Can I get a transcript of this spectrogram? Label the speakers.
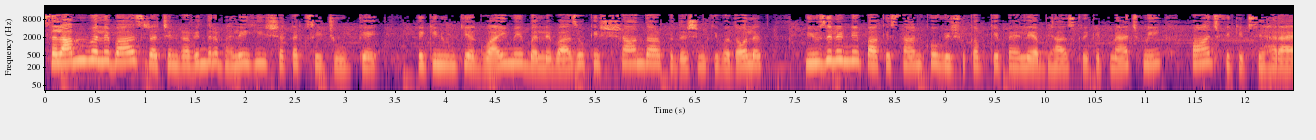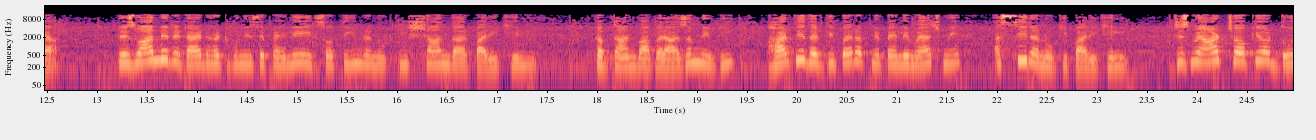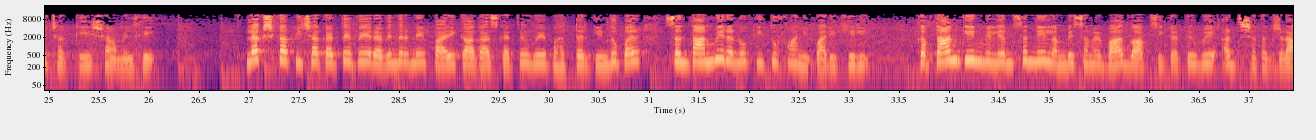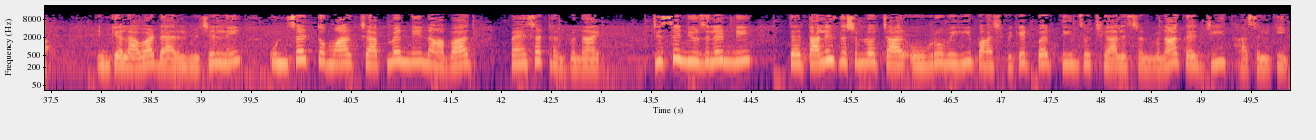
Speaker 1: सलामी बल्लेबाज रचिन रविंद्र भले ही शतक से चूक गए, लेकिन उनकी अगुवाई में बल्लेबाजों के शानदार प्रदर्शन की बदौलत न्यूजीलैंड ने पाकिस्तान को विश्व कप के पहले अभ्यास क्रिकेट मैच में पाँच विकेट से हराया। रिजवान ने रिटायर्ड हट होने से पहले 103 रनों की शानदार पारी खेली। कप्तान बाबर आज़म ने भी भारतीय धरती पर अपने पहले मैच में 80 रनों की पारी खेली, जिसमें आठ चौके और दो छक्के शामिल थे। लक्ष्य का पीछा करते हुए रविंद्र ने पारी का आगाज़ करते हुए बहत्तर गेंदों पर संतानवे रनों की तूफानी पारी खेली। कप्तान केन विलियमसन ने लंबे समय बाद वापसी करते हुए अर्धशतक जड़ा। इनके अलावा डैरिल मिचेल ने उनसठ तो मार्क चैपमैन ने नाबाद पैंसठ रन बनाए, जिससे न्यूजीलैंड ने तैतालीस दशमलव चार ओवरों में ही पाँच विकेट पर 346 रन बनाकर जीत हासिल की।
